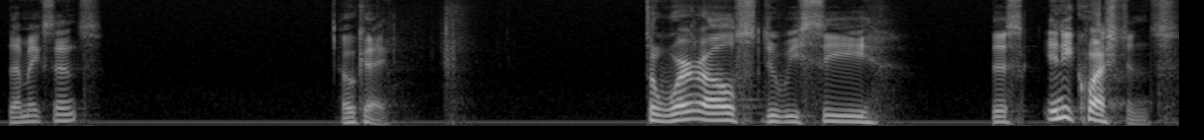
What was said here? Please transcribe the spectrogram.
Does that make sense? Okay. So where else do we see this? Any questions?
